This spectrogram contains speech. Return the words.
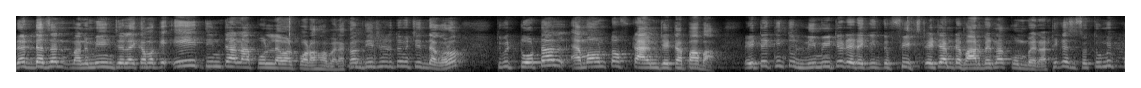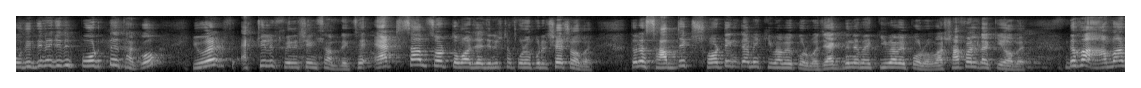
দ্যাট ডাজেন্ট মানে মিন যে লাইক আমাকে এই তিনটা না পড়লে আমার পড়া হবে না। কারণ দিন শেষে তুমি চিন্তা করো, তুমি টোটাল অ্যামাউন্ট অফ টাইম যেটা পাবা এটা কিন্তু লিমিটেড এটা কিন্তু ফিক্সড এই টাইমটা বাড়বে না, কমবে না, ঠিক আছে? সো তুমি প্রতিদিনে যদি পড়তে থাকো you are actually finishing something so at some short তোমার যে জিনিসটা পুরোপুরি শেষ হবে, তাহলে সাবজেক্ট শর্টিংটা আমি কীভাবে করব? যে একদিনে ভাই কীভাবে পড়ব বা সাফেলটা কী হবে? দেখো, আমার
